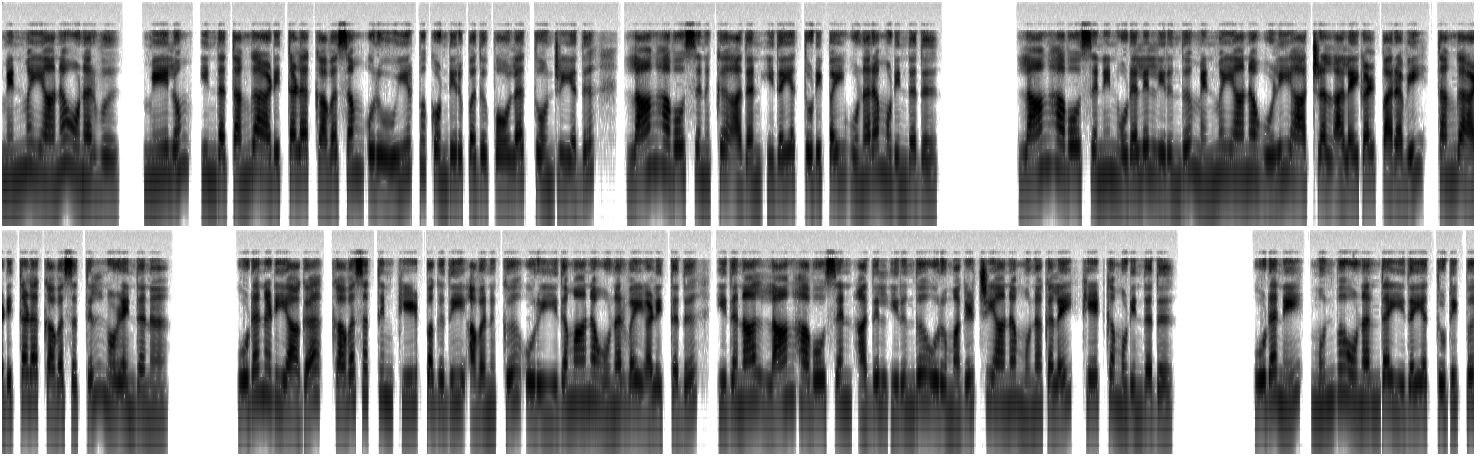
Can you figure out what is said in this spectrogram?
மென்மையான உணர்வு. மேலும் இந்த தங்க அடித்தள கவசம் ஒரு உயிர்ப்பு கொண்டிருப்பது போல தோன்றியது லாங் ஹவோசனுக்கு அதன் இதயத் துடிப்பை உணர முடிந்தது. லாங் ஹவோசனின் உடலில் இருந்து மென்மையான ஒளி ஆற்றல் அலைகள் பரவி தங்க அடித்தள கவசத்தில் நுழைந்தன. உடனடியாக கவசத்தின் கீழ்ப்பகுதி அவனுக்கு ஒரு இதமான உணர்வை அளித்தது. இதனால் லாங் ஹவோசென் அதில் இருந்து ஒரு மகிழ்ச்சியான முனகலை கேட்க முடிந்தது. உடனே முன்பு உணர்ந்த இதயத் துடிப்பு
